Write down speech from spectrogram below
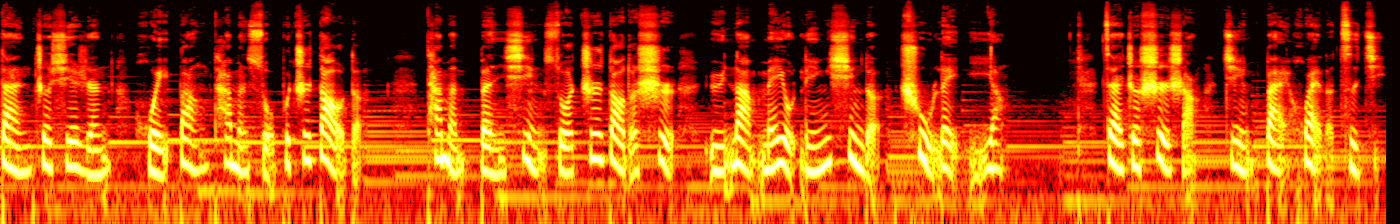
但这些人毁谤他们所不知道的，他们本性所知道的事，与那没有灵性的畜类一样，在这世上竟败坏了自己。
